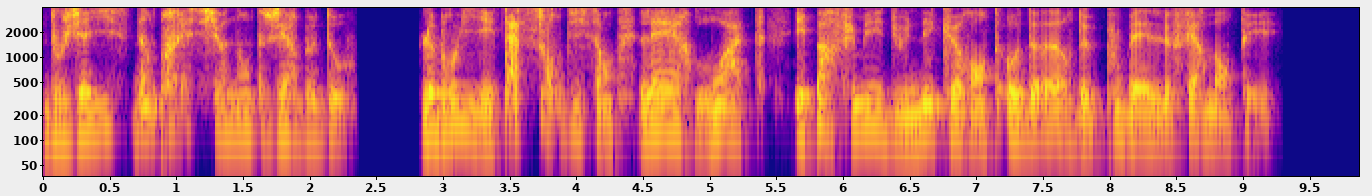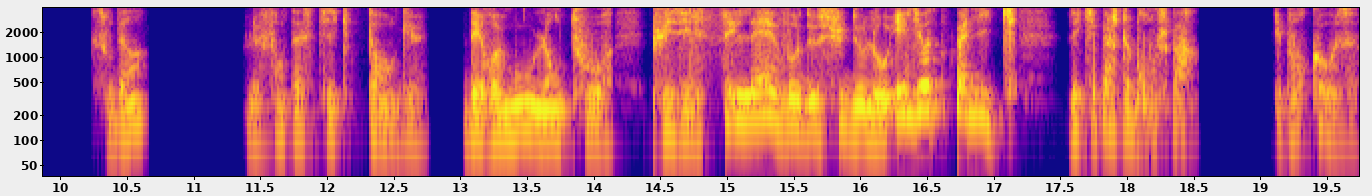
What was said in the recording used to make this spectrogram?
d'où jaillissent d'impressionnantes gerbes d'eau. Le bruit est assourdissant, l'air moite et parfumé d'une écœurante odeur de poubelles fermentées. Soudain, le fantastique tangue des remous l'entourent, puis il s'élève au-dessus de l'eau. Elliot panique. L'équipage ne bronche pas. Et pour cause.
